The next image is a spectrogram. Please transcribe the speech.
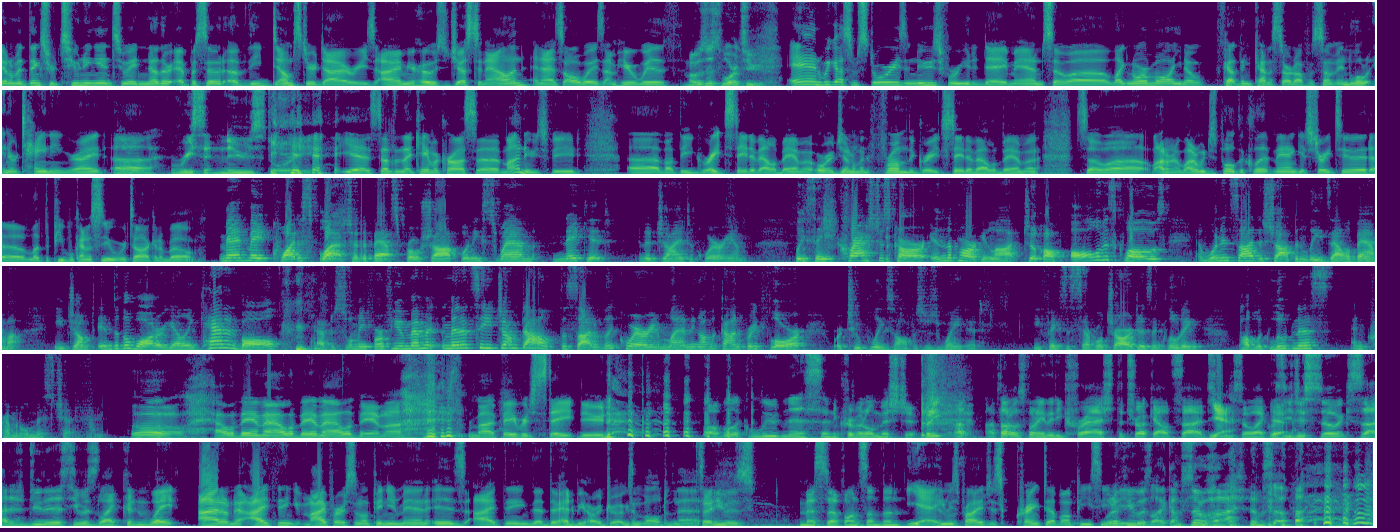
gentlemen. Thanks for tuning in to another episode of the Dumpster Diaries. I am your host, Justin Allen, and as always, I'm here with Moses Wartooth. And we got some stories and news for you today, man. So, uh, like normal, you know, I think kind of start off with something a little entertaining, right? Uh, recent news story. yeah, something that came across uh, my news feed uh, about the great state of Alabama, or a gentleman from the great state of Alabama. So, uh, I don't know. Why don't we just pull the clip, man? Get straight to it. Uh, let the people kind of see what we're talking about. Man made quite a splash at a Bass Pro Shop when he swam naked in a giant aquarium. Police say he crashed his car in the parking lot, took off all of his clothes, and went inside the shop in Leeds, Alabama. He jumped into the water yelling cannonball. After swimming for a few minutes, he jumped out the side of the aquarium, landing on the concrete floor where two police officers waited. He faces several charges, including public lewdness and criminal mischief. Oh, Alabama, Alabama, Alabama. My favorite state, dude. Public lewdness and criminal mischief. But he, I, I, thought it was funny that he crashed the truck outside too. Yeah. So like, was yeah. he just so excited to do this? He was like, couldn't wait. I don't know. I think my personal opinion, man, is I think that there had to be hard drugs involved in that. So he was messed up on something. Yeah, he was probably just cranked up on PCP. What if he was like, "I'm so hot, I'm so hot,"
